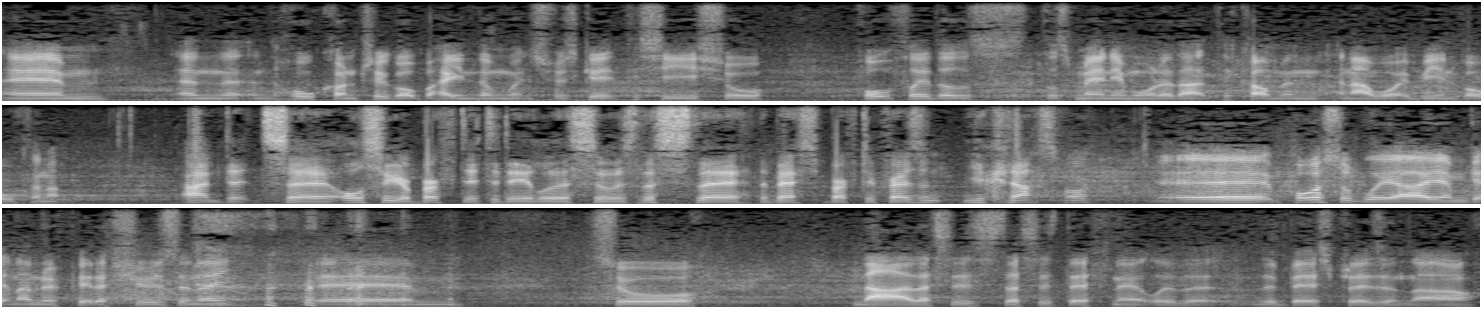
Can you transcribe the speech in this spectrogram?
um, and, the, and the whole country got behind them which was great to see so hopefully there's there's many more of that to come and, and I want to be involved in it. And it's uh, also your birthday today Lewis so is this the, the best birthday present you could ask for? Uh, possibly, I am getting a new pair of shoes tonight. um, so, nah, this is this is definitely the, the best present that I'll,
